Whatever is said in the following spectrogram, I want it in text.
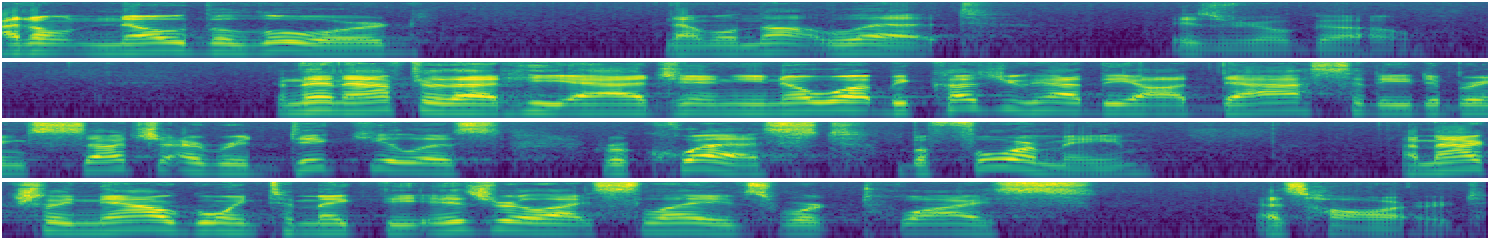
I don't know the Lord, and I will not let Israel go. And then after that, he adds in, You know what? Because you had the audacity to bring such a ridiculous request before me, I'm actually now going to make the Israelite slaves work twice as hard.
